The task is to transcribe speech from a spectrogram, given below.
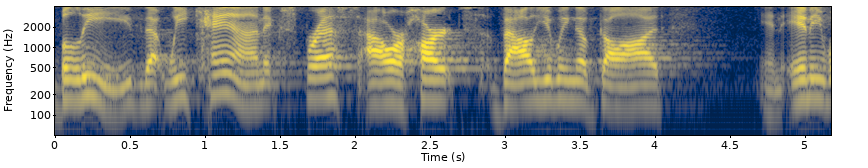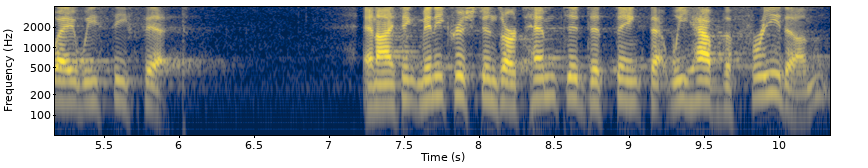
believe that we can express our heart's valuing of God in any way we see fit. And I think many Christians are tempted to think that we have the freedom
